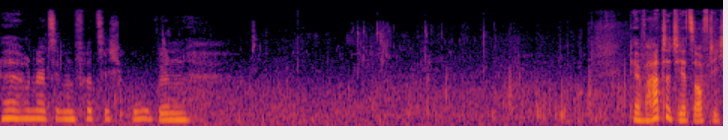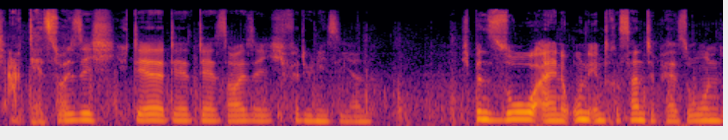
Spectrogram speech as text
140, äh, 147 oben. Der wartet jetzt auf dich. Ach, der soll sich, der, der, der soll sich verdünnisieren. Ich bin so eine uninteressante Person.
